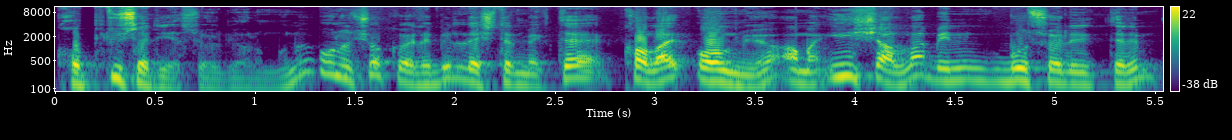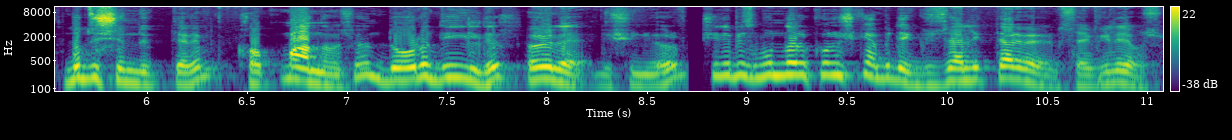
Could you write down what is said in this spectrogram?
koptuysa diye söylüyorum bunu. Onu çok öyle birleştirmekte kolay olmuyor. Ama inşallah benim bu söylediklerim, bu düşündüklerim kopma anlamı söylüyorum doğru değildir. Öyle düşünüyorum. Şimdi biz bunları konuşurken bir de güzellikler verelim sevgili Yavuz.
